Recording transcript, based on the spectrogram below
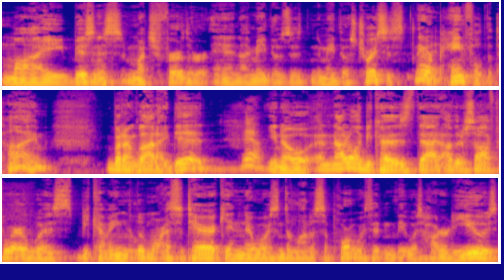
my business much further, and I made those made those choices. They were painful at the time, but I'm glad I did Yeah. you know, and not only because that other software was becoming a little more esoteric and there wasn't a lot of support with it and it was harder to use.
